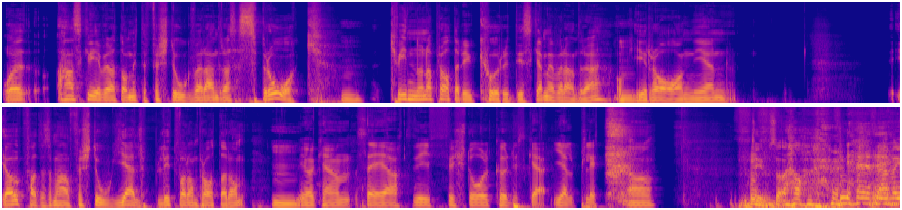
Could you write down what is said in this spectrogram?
och Han skrev att de inte förstod varandras språk. Mm. Kvinnorna pratade ju kurdiska med varandra och Mm. Iranien jag uppfattade som att han förstod hjälpligt vad de pratade om. Mm. Jag kan säga att vi förstår kurdiska hjälpligt. Ja. Typ så. Ja. Nej, men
